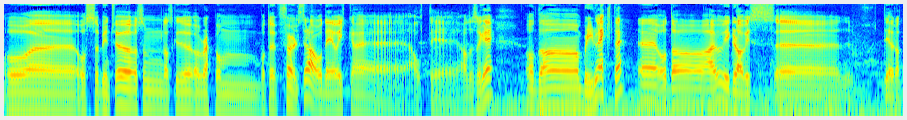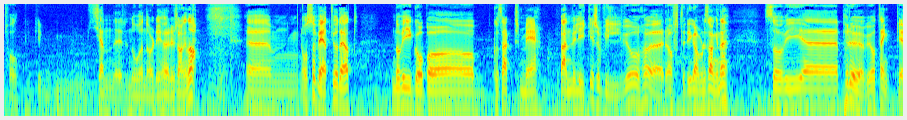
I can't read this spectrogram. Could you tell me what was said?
og, eh, og så begynte vi å, som da skulle, å rappe om både følelser da, og det å ikke eh, alltid ha det så gøy. Og da blir det jo ekte. Eh, og da er jo vi glad hvis eh, det gjør at folk kjenner noe når de hører sangene. da. Eh, og så vet vi jo det at når vi går på konsert med band vi liker, så vil vi jo høre ofte de gamle sangene. Så vi eh, prøver jo å tenke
